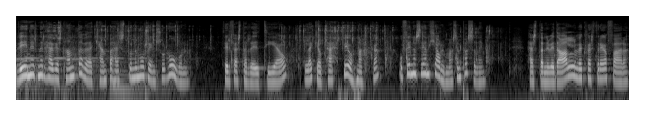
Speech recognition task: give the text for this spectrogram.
Vinirnir hefjast handa við að kempa hestunum og reyns úr hófunum. Þeir festa reyð tíu á, leggja á teppi og hnakka og finna síðan hjálma sem passa þeim. Hestarnir veit alveg hvert þeir eiga að fara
